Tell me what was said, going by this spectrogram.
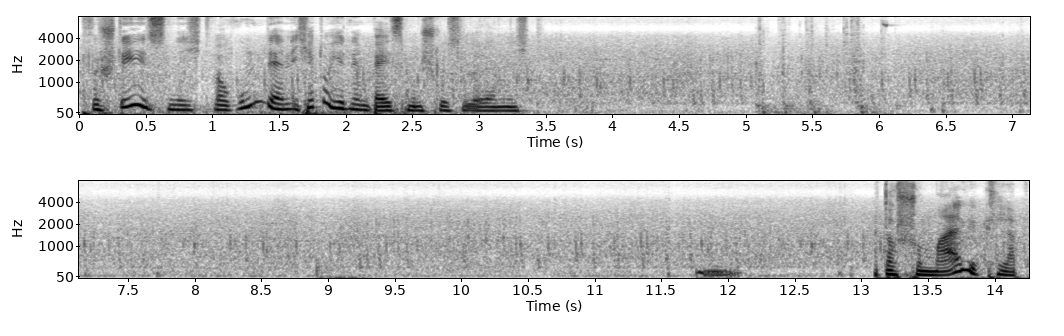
Ich verstehe es nicht. Warum denn? Ich hätte doch hier den Basement-Schlüssel, oder nicht? Hat doch schon mal geklappt.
